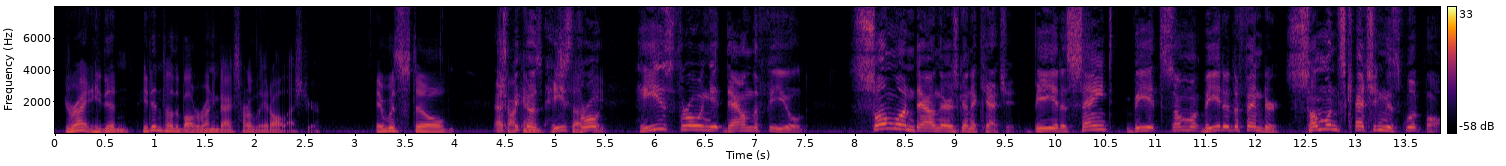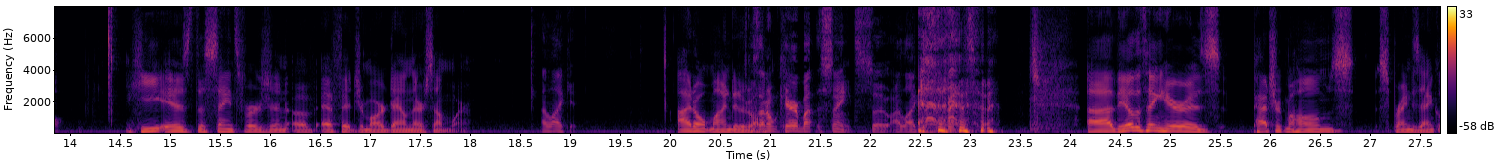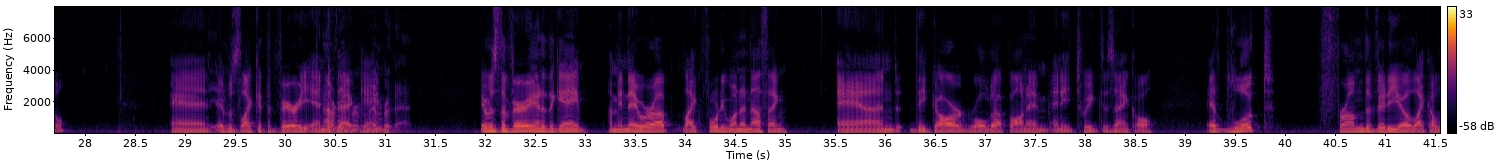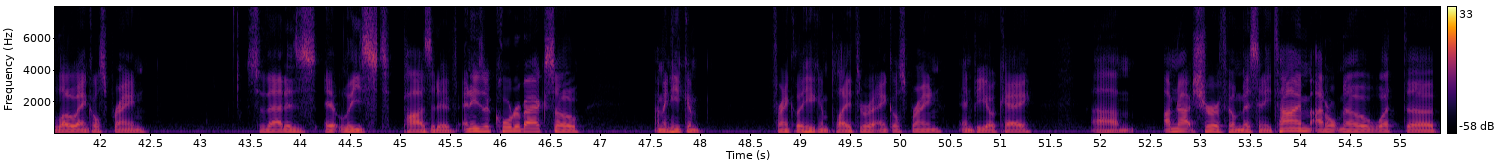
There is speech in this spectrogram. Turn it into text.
You're right. He didn't. He didn't throw the ball to running backs hardly at all last year. It was still. That's because he's throwing he's throwing it down the field. Someone down there is going to catch it. Be it a saint, be it someone, be it a defender. Someone's catching this football. He is the Saints version of F it Ja'Marr down there somewhere. I like it I don't mind it at all. I don't care about the Saints, so I like it. Uh, the other thing here is Patrick Mahomes sprained his ankle, and it was like at the very end I of that even game. remember that. It was the very end of the game. I mean, they were up like forty-one to nothing, and the guard rolled up on him and he tweaked his ankle. It looked from the video like a low ankle sprain, so that is at least positive. And he's a quarterback, so I mean, he can, frankly, he can play through an ankle sprain and be okay. Um, I'm not sure if he'll miss any time. I don't know what the,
